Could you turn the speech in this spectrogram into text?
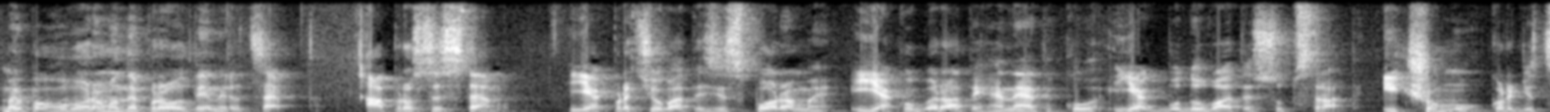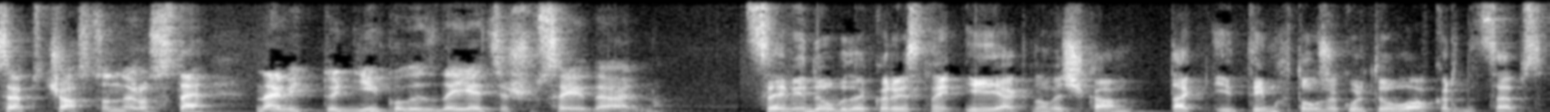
Ми поговоримо не про один рецепт, а про систему. Як працювати зі спорами, як обирати генетику, як будувати субстрат, і чому кордіцепс часто не росте навіть тоді, коли здається, що все ідеально. Це відео буде корисне і як новачкам, так і тим, хто вже культивував кордицепс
